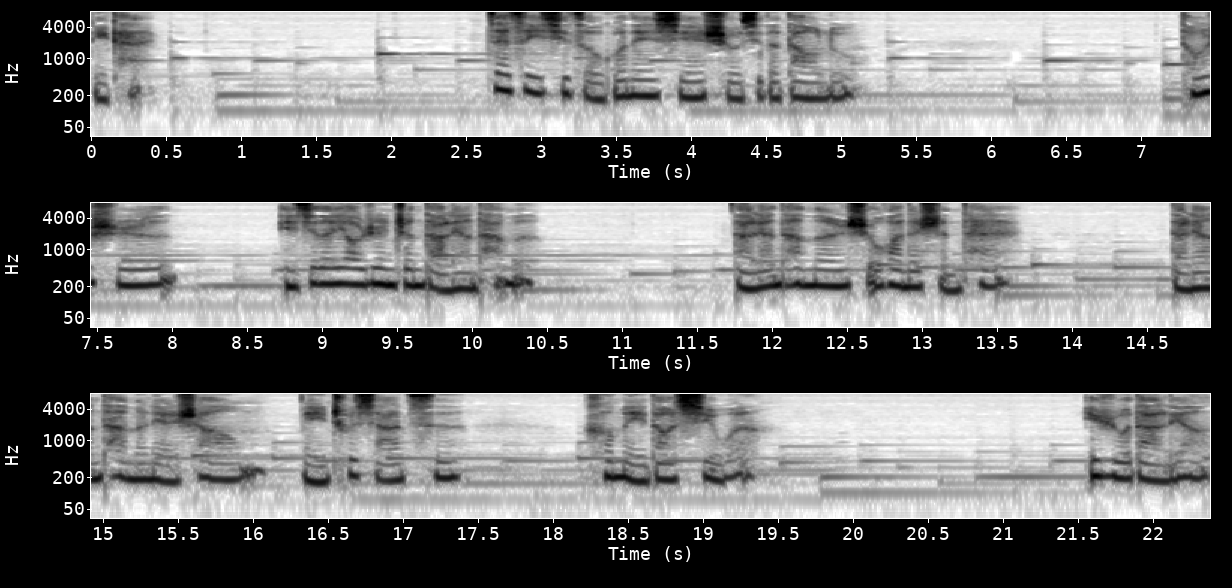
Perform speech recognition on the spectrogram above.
离开，再次一起走过那些熟悉的道路。同时，也记得要认真打量他们，打量他们说话的神态，打量他们脸上每一处瑕疵和每一道细纹，一如打量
